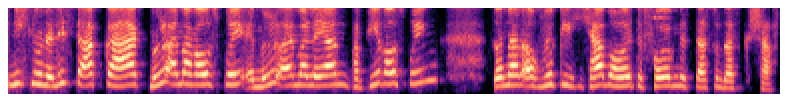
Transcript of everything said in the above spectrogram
nicht nur eine Liste abgehakt, Mülleimer rausbringen, äh, Mülleimer leeren, Papier rausbringen, sondern auch wirklich, ich habe heute folgendes, das und das geschafft.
